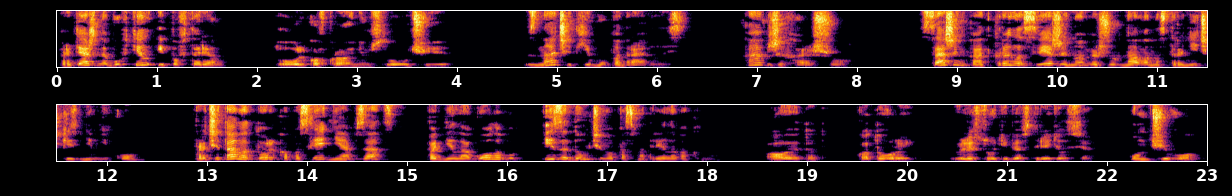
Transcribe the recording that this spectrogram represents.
протяжно бухтел и повторял только в крайнем случае. Значит, ему понравилось. Как же хорошо. Сашенька открыла свежий номер журнала на страничке с дневником, прочитала только последний абзац, подняла голову и задумчиво посмотрела в окно. А этот, который в лесу тебе встретился, он чего?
